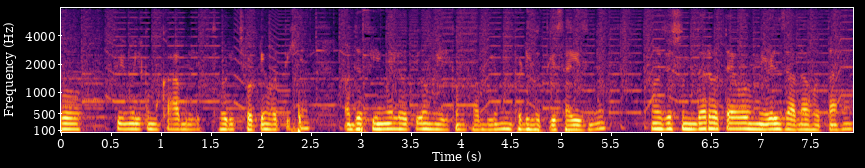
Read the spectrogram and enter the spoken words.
वो फीमेल के मुकाबले थोड़ी छोटी होती है और जो फीमेल होती है, वो मेल के मुकाबले में बड़ी होती है साइज़ में और जो सुंदर होता है, वो मेल ज़्यादा होता है।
